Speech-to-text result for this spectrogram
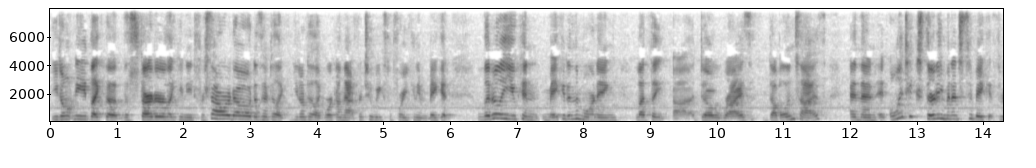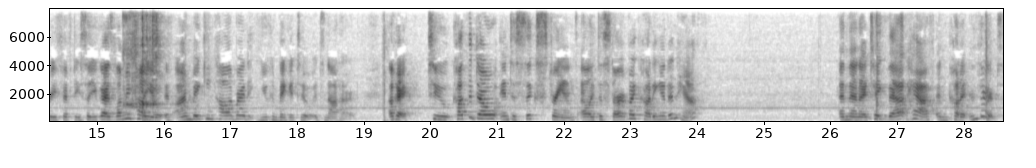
You don't need like the, the starter like you need for sourdough. It doesn't have to like, you don't have to like work on that for two weeks before you can even bake it. Literally you can make it in the morning, let the uh, dough rise double in size, and then it only takes 30 minutes to bake at 350. So you guys, let me tell you, if I'm baking challah bread, you can bake it too. It's not hard. Okay, to cut the dough into six strands, I like to start by cutting it in half. And then I take that half and cut it in thirds.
